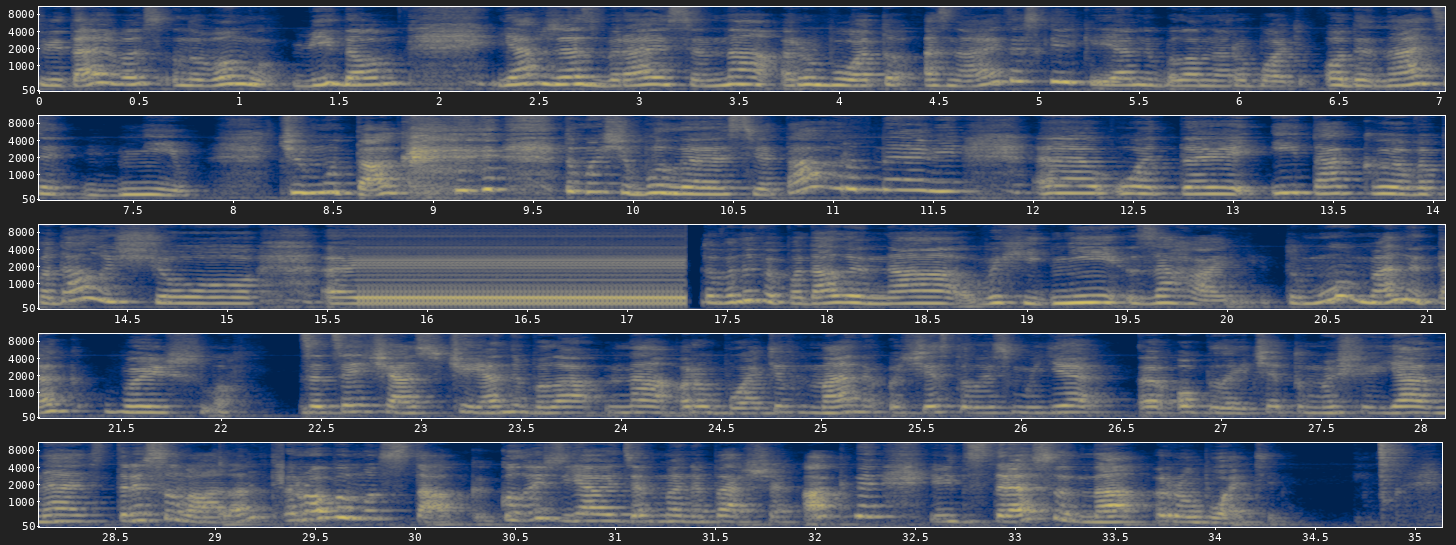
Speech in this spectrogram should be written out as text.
Вітаю вас у новому відео. Я вже збираюся на роботу. А знаєте, скільки я не була на роботі? 11 днів. Чому так? Тому що були свята грудневі, е, от, е, і так випадало, що е, то вони випадали на вихідні загальні. Тому в мене так вийшло. За цей час, що я не була на роботі, в мене очистилось моє е, обличчя, тому що я не стресувала. Робимо ставки. Коли з'явиться в мене перше акне від стресу на роботі.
